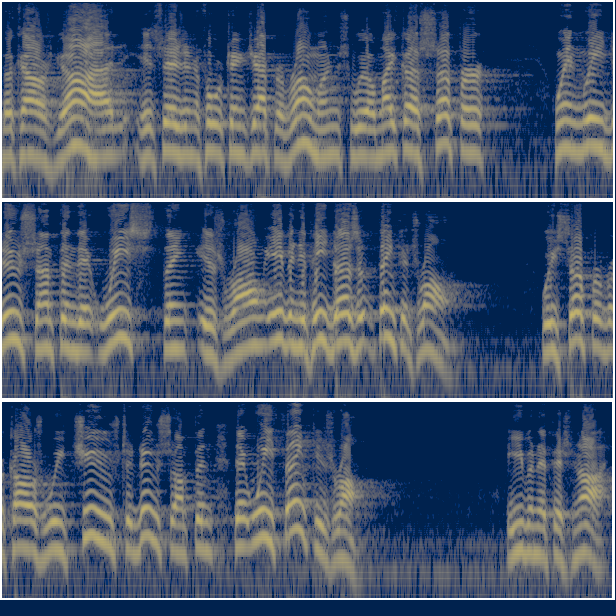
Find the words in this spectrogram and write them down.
Because God, it says in the 14th chapter of Romans, will make us suffer when we do something that we think is wrong, even if He doesn't think it's wrong. We suffer because we choose to do something that we think is wrong, even if it's not.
